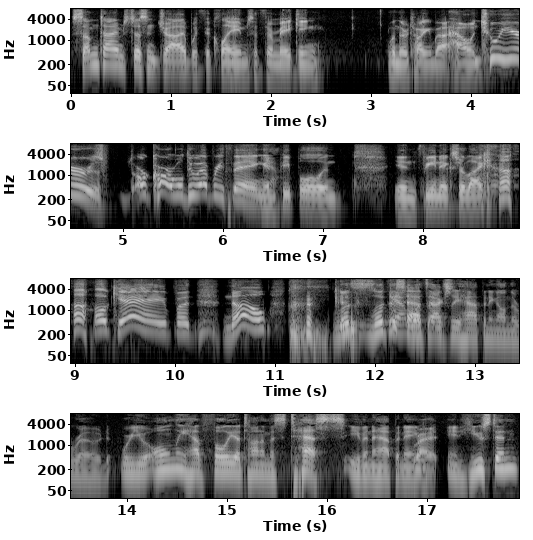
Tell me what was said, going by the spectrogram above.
sometimes doesn't jibe with the claims that they're making when they're talking about how in two years our car will do everything, and people in in Phoenix are like, okay, but no. look look at happens. what's actually happening on the road, where you only have fully autonomous tests even happening right. in Houston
